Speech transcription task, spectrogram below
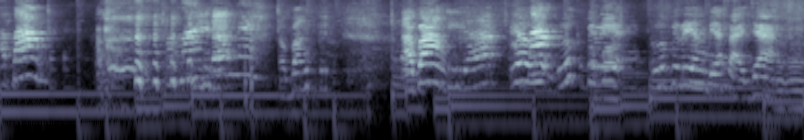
tidak abang abang tidak ya lu, lu pilih lu pilih yang biasa aja Heeh.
